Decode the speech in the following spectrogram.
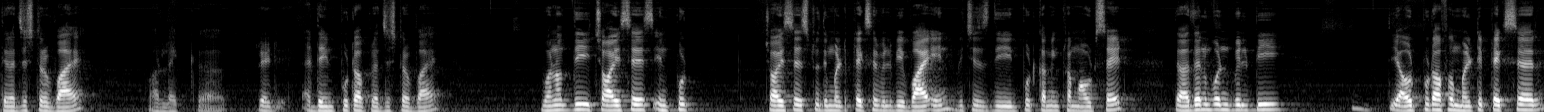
the register y or like uh, at the input of register y. One of the choices input choices to the multiplexer will be y in which is the input coming from outside. The other one will be the output of a multiplexer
